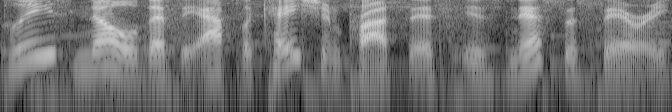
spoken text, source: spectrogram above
Please know that the application process is necessary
